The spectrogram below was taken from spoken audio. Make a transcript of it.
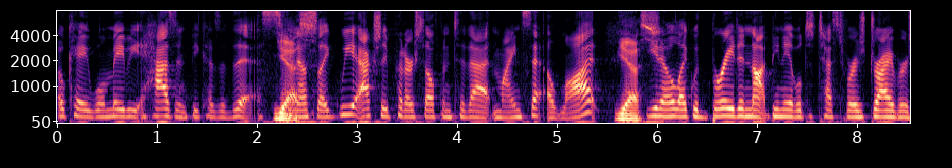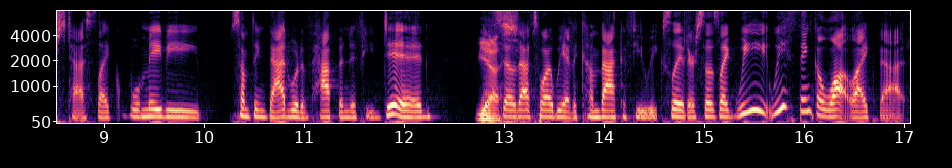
okay, well maybe it hasn't because of this. You know, Yes. so like we actually put ourselves into that mindset a lot. Yes. You know, like with Braden not being able to test for his driver's test, like, well maybe something bad would have happened if he did. And Yes. So that's why we had to come back a few weeks later. So it's like we we think a lot like that.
